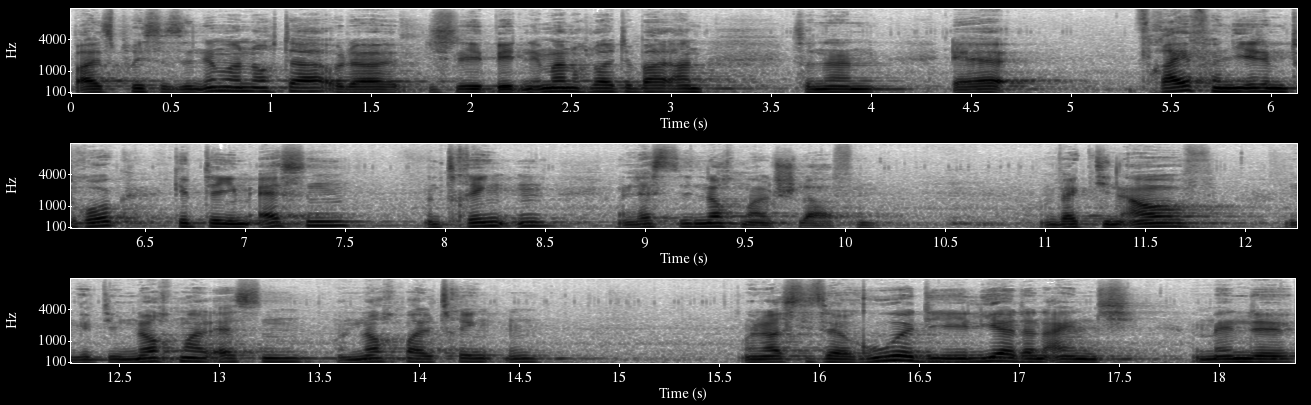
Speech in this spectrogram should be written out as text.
Balspriester sind immer noch da oder es beten immer noch Leute Ball an, sondern er, frei von jedem Druck, gibt er ihm Essen und Trinken und lässt ihn nochmal schlafen und weckt ihn auf und gibt ihm nochmal Essen und nochmal Trinken. Und aus dieser Ruhe, die Elia dann eigentlich am Ende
